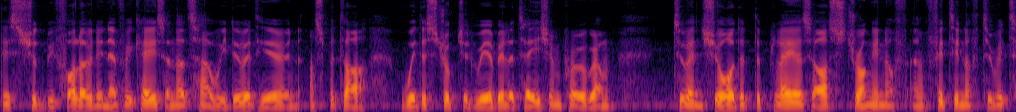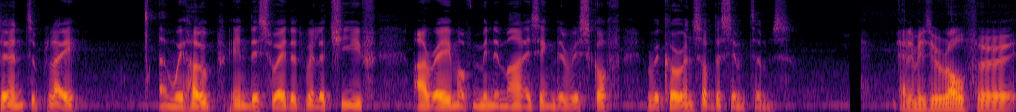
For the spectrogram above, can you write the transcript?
this should be followed in every case, and that's how we do it here in Aspetar with a structured rehabilitation program to ensure that the players are strong enough and fit enough to return to play. And we hope in this way that we'll achieve our aim of minimizing the risk of recurrence of the symptoms. Adam, is there a role for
